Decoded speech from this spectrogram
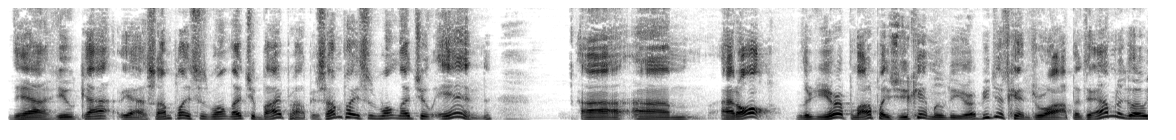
Yeah, you got yeah. Some places won't let you buy property. Some places won't let you in uh, um, at all. Europe, a lot of places you can't move to Europe. You just can't drop and say, "I'm going to go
